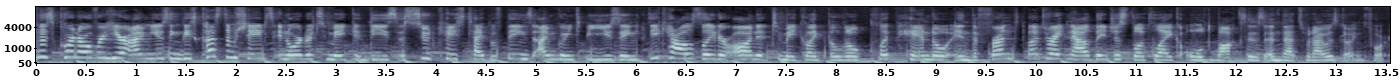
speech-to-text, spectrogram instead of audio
in this corner over here, I'm using these custom shapes in order to make these suitcase type of things. I'm going to be using decals later on to make like the little clip handle in the front. But right now they just look like old boxes and that's what I was going for.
